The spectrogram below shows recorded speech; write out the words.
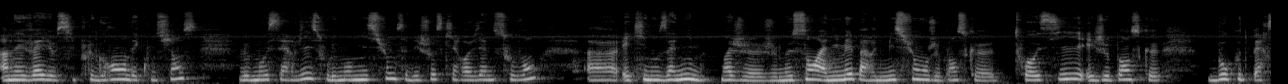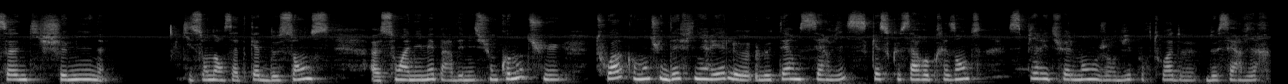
un éveil aussi plus grand des consciences, le mot service ou le mot mission, c'est des choses qui reviennent souvent et qui nous animent. Moi, je, me sens animée par une mission. Je pense que toi aussi, et je pense que beaucoup de personnes qui cheminent, qui sont dans cette quête de sens, euh, sont animés par des missions. Comment tu, toi, comment tu définirais le, terme service? Qu'est-ce que ça représente? Spirituellement aujourd'hui pour toi de, servir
